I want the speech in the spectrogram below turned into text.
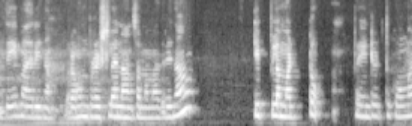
அதே மாதிரி தான் ப்ரௌன் ப்ரஷில் நான் சொன்ன மாதிரி தான் டிப்பில் மட்டும் பெயிண்ட் எடுத்துக்கோங்க.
